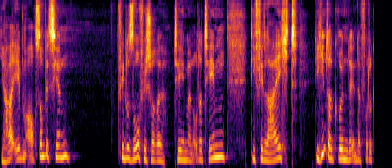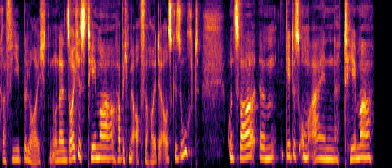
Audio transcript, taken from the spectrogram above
ja eben auch so ein bisschen philosophischere Themen oder Themen, die vielleicht die Hintergründe in der Fotografie beleuchten. Und ein solches Thema habe ich mir auch für heute ausgesucht. Und zwar ähm, geht es um ein Thema,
